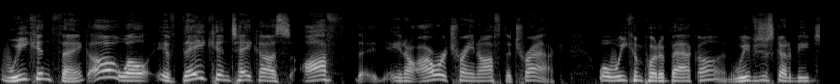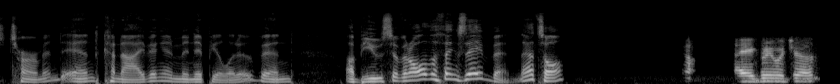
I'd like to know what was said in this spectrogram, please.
we can think, oh well, if they can take us off, the, you know, our train off the track, well, we can put it back on. We've just got to be determined and conniving and manipulative and abusive and all the things they've been. That's all. I agree with you,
